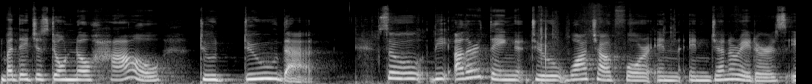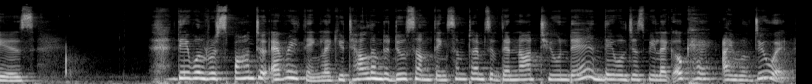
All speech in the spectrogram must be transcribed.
But they just don't know how to do that. So the other thing to watch out for in in generators is they will respond to everything. Like you tell them to do something sometimes if they're not tuned in they will just be like okay i will do it.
